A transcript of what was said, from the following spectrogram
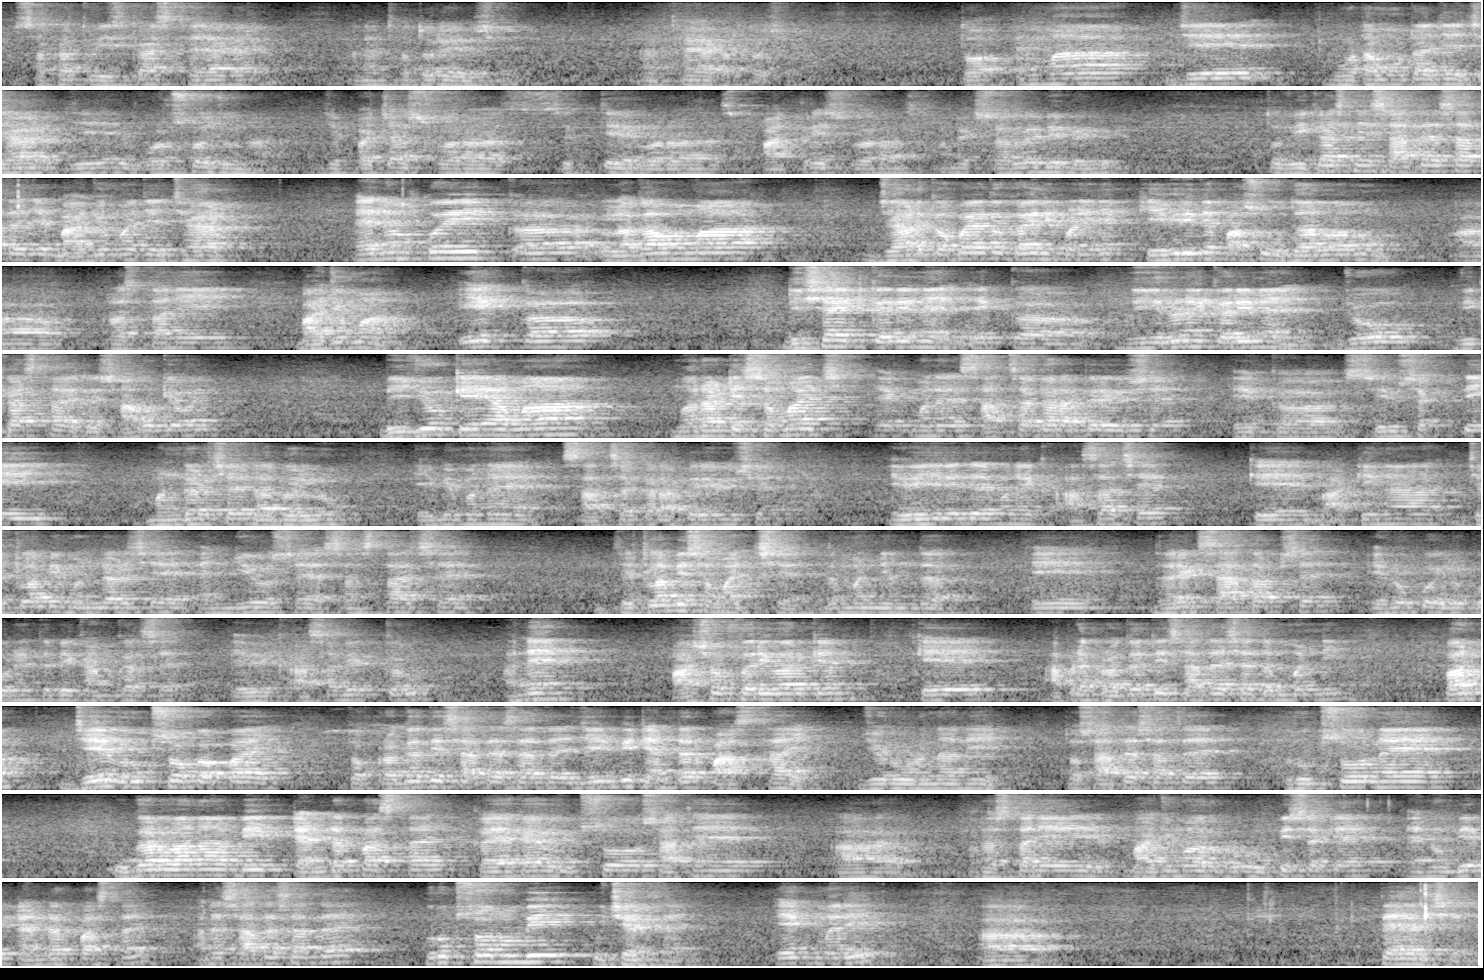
સખત વિકાસ થયા કરે અને થતો રહ્યો છે અને થયા કરતો છે. તો એમાં જે મોટા મોટા જે ઝાડ, જે વર્ષો જૂના, જે પચાસ વર્ષ, સિત્તેર વર્ષ, પાંત્રીસ વર્ષ, અમે સર્વે બી કર્યું, તો વિકાસની સાથે સાથે જે બાજુમાં જે ઝાડ, એનો કોઈ લગાવવામાં ઝાડ કપાય તો કંઈ નહીં, પણ એને કેવી રીતે પાછું ઉધારવાનું રસ્તાની બાજુમાં એક ડિસાઇડ કરીને એક નિર્ણય કરીને જો વિકાસ થાય તો સારું કહેવાય. બીજું કે આમાં મરાઠી સમાજ એક મને સાથ સહકાર આપી રહ્યું છે. એક શિવશક્તિ મંડળ છે ડાભેલનું, એ બી મને સાથ સહકાર આપી રહ્યું છે. એવી જ રીતે મને એક આશા છે કે બાકીના જેટલા બી મંડળ છે, એનજીઓ છે, સંસ્થા છે, જેટલા બી સમાજ છે દમણની અંદર, એ દરેક સાથ આપશે, એ લોકો એ લોકોની રીતે બી કામ કરશે, એવી એક આશા વ્યક્ત કરું. અને પાછો ફરીવાર કેમ કે આપણે પ્રગતિ સાથે છે દમણની, પણ જે વૃક્ષો કપાય, તો પ્રગતિ સાથે સાથે જે બી ટેન્ડર પાસ થાય, જે રોડના નહીં, તો સાથે સાથે વૃક્ષોને ઉગાડવાના બી ટેન્ડર પાસ થાય, કયા કયા વૃક્ષો સાથે રસ્તાની બાજુમાં રોપી શકે, એનું બી એક ટેન્ડર પાસ થાય, અને સાથે સાથે વૃક્ષોનું બી ઉછેર થાય. એક મારી પહેલ છે.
